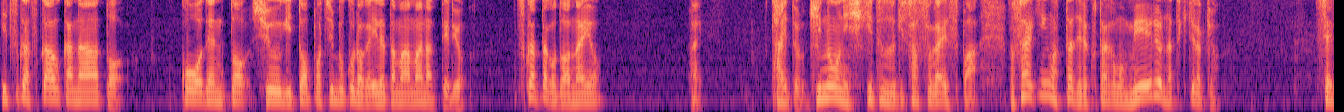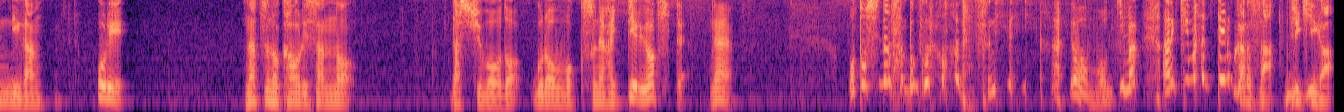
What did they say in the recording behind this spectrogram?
いつか使うかなと。香典と祝儀とポチ袋が入れたままなってるよ。使ったことはないよ。はい。タイトル。昨日に引き続きさすがエスパー。最近割ったディレクターがもう見えるようになってきてるわけよ。千里眼。俺。夏の香りさんのダッシュボードグローブボックスに入っているよっつって。ね。お年玉袋は別に。あれはもう決まあれ決まってるからさ時期が。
